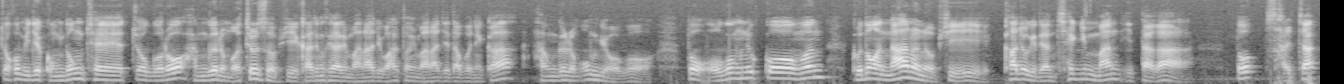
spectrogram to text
조금 이제 공동체 쪽으로 한 걸음 어쩔 수 없이 가정생활이 많아지고 활동이 많아지다 보니까 한 걸음 옮겨오고 또 5060은 그동안 나는 없이 가족에 대한 책임만 있다가 또 살짝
